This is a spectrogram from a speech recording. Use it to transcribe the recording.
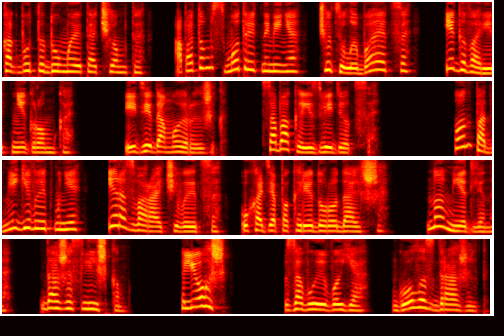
как будто думает о чем-то, а потом смотрит на меня, чуть улыбается и говорит негромко. «Иди домой, Рыжик, собака изведется». Он подмигивает мне и разворачивается, уходя по коридору дальше, но медленно, даже слишком. «Лёш!» — зову его я, голос дрожит.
